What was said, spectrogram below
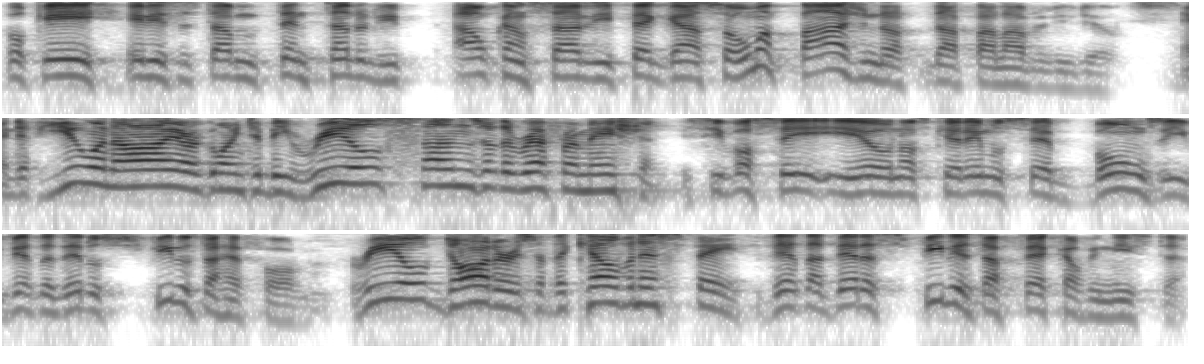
porque eles estavam tentando de alcançar e pegar só uma página da, palavra de Deus. And if you and I are going to be real sons of the Reformation, E se você e eu nós queremos ser bons e verdadeiros filhos da reforma, real daughters of the Calvinist faith, verdadeiras filhas da fé calvinista,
